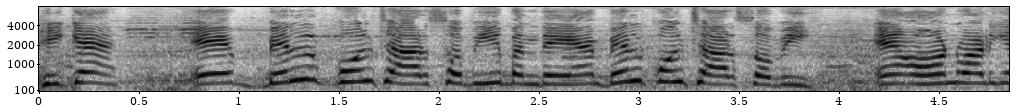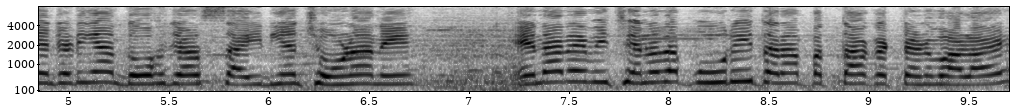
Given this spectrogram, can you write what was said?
ਠੀਕ ਹੈ? ਇਹ ਬਿਲਕੁਲ 420 ਬੰਦੇ ਹੈ, ਬਿਲਕੁਲ 420 ਇਹ ਆਉਣ ਵਾਲੀਆਂ ਜਿਹੜੀਆਂ 2027 ਦੀਆਂ ਚੋਣਾਂ ਨੇ ਇਹਨਾਂ ਦੇ ਵਿੱਚ ਇਹਨਾਂ ਦਾ ਪੂਰੀ ਤਰ੍ਹਾਂ ਪੱਤਾ ਕੱਟਣ ਵਾਲਾ ਹੈ।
